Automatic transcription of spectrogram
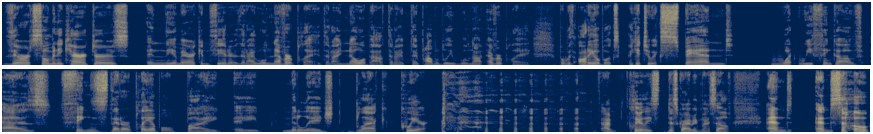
There are so many characters in the American theater that I will never play, that I know about, that I, that I probably will not ever play. But with audiobooks, I get to expand what we think of as things that are playable by a middle aged black queer. I'm clearly describing myself. And and so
